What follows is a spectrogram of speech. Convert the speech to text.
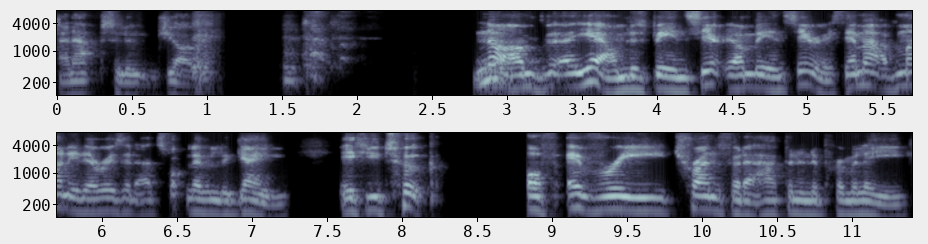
an absolute joke. No, I'm uh, yeah, I'm just being serious. I'm being serious. The amount of money there is at that top level of the game, if you took off every transfer that happened in the Premier League,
